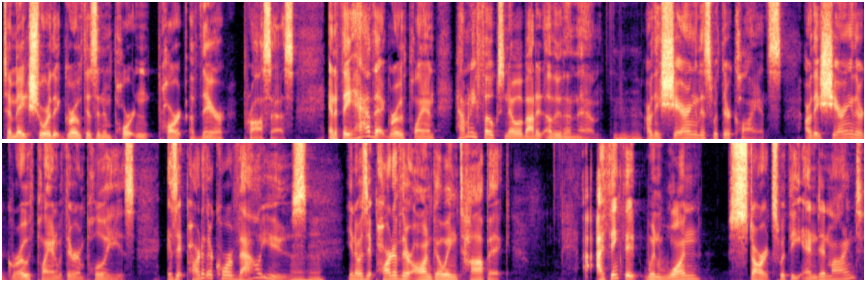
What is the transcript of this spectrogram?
to make sure that growth is an important part of their process. And if they have that growth plan, how many folks know about it other than them? Mm-hmm. Are they sharing this with their clients? Are they sharing their growth plan with their employees? Is it part of their core values? Mm-hmm. You know, is it part of their ongoing topic? I think that when one starts with the end in mind,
